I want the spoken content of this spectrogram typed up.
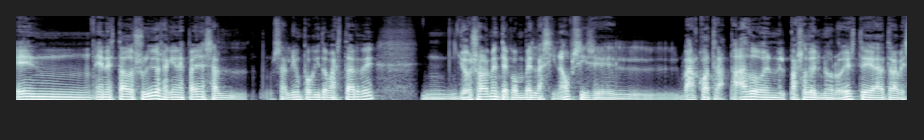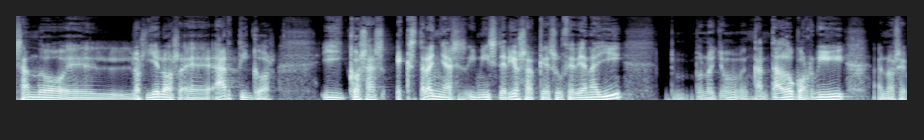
en, Estados Unidos, aquí en España salió un poquito más tarde. Yo solamente con ver la sinopsis, el barco atrapado en el paso del noroeste, atravesando los hielos eh, árticos y cosas extrañas y misteriosas que sucedían allí, bueno, yo encantado corrí, no sé,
